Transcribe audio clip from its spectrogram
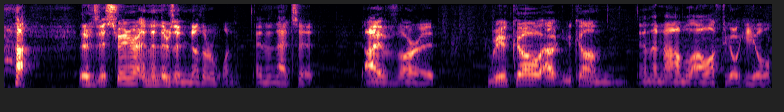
there's this trainer, and then there's another one, and then that's it. I have all right. Ryuko, out you come, and then i will have to go heal.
